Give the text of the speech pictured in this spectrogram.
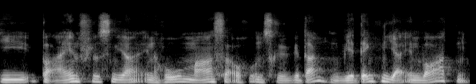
die beeinflussen ja in hohem Maße auch unsere Gedanken. Wir denken ja in Worten.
